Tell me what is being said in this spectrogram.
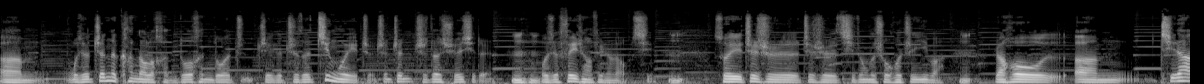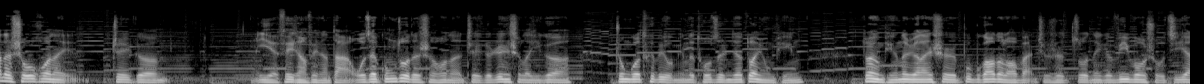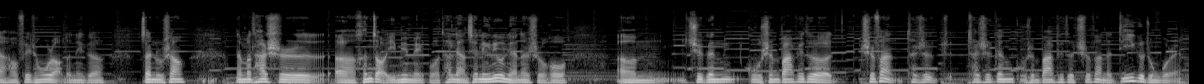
嗯，我觉得真的看到了很多很多这这个值得敬畏、真真真值得学习的人，嗯哼，我觉得非常非常了不起。嗯，所以这是这是其中的收获之一吧。嗯，然后嗯，其他的收获呢，这个也非常非常大。我在工作的时候呢，这个认识了一个中国特别有名的投资人，叫段永平。段永平呢，原来是步步高的老板，就是做那个 vivo 手机啊，还有《非诚勿扰》的那个赞助商。那么他是呃很早移民美国，他两千零六年的时候，嗯，去跟股神巴菲特吃饭，他是他是跟股神巴菲特吃饭的第一个中国人。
